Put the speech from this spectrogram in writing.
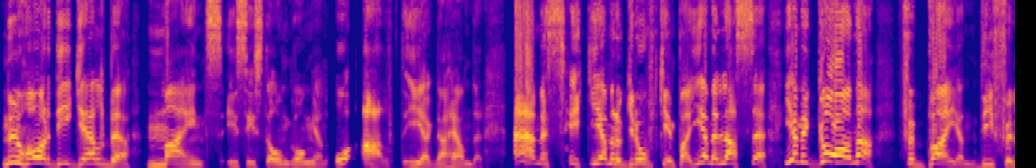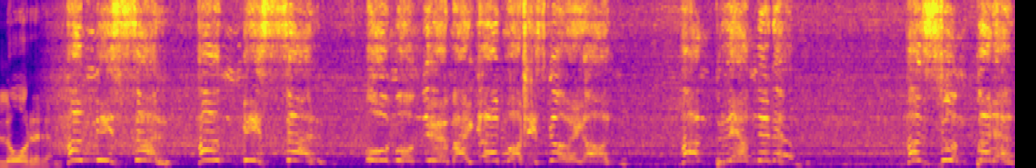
Nu har Die Gelbe Mainz i sista omgången och allt i egna händer. Äh men sick, ge mig något grovt Kimpa, ge mig Lasse, ge mig Ghana! För Bayern, de förloraren. Han missar! Han missar! Oh mon dieu, my god, what is going on? Han bränner den! Han sumpar den!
